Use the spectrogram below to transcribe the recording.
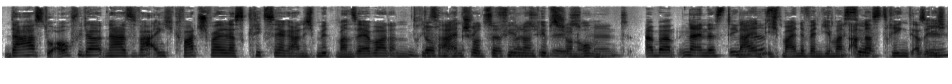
da hast du auch wieder, na, es war eigentlich Quatsch, weil das kriegst du ja gar nicht mit. Man selber, dann trinkst du einen Shot zu viel und dann kippst du schon um. mit. Aber nein, das Ding Nein, ist... ich meine, wenn jemand so. Mhm. anders trinkt. Also ich,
